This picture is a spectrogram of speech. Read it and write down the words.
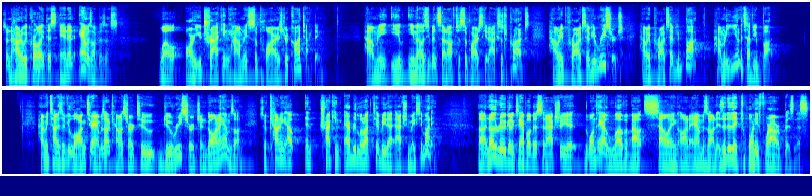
So now how do we correlate this in an Amazon business? Well, are you tracking how many suppliers you're contacting? How many e- emails you've been sent off to suppliers to get access to products? How many products have you researched? How many products have you bought? How many units have you bought? How many times have you logged into your Amazon account and start to do research and go on Amazon? So counting up and tracking every little activity that actually makes you money. Uh, another really good example of this, and actually uh, the one thing I love about selling on Amazon is it is a 24-hour business.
